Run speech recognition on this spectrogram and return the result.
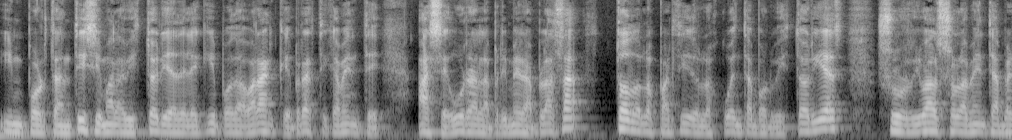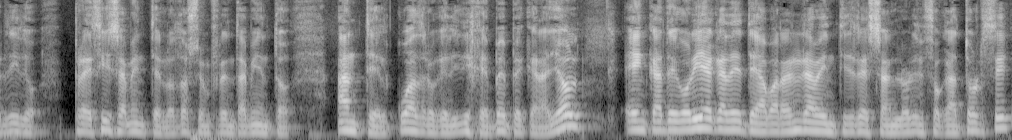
importantísima la victoria del equipo de Abarán que prácticamente asegura la primera plaza, todos los partidos los cuenta por victorias, su rival solamente ha perdido precisamente los dos enfrentamientos ante el cuadro que dirige Pepe Carayol, en categoría cadete, Baranera 23, San Lorenzo 14.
